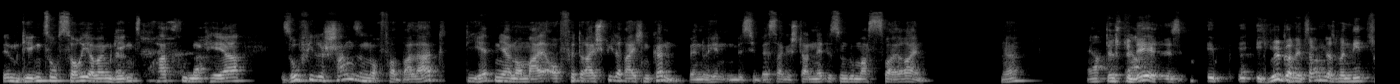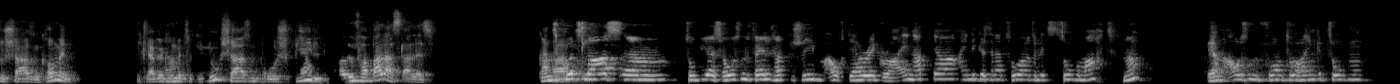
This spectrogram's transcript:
im Gegenzug, sorry, aber im Gegenzug hast du nachher so viele Chancen noch verballert, die hätten ja normal auch für drei Spiele reichen können, wenn du hinten ein bisschen besser gestanden hättest und du machst zwei rein. Ne? Ja, das stimmt. Ja. Ich, ich, will gar nicht sagen, dass wir nicht zu Chancen kommen. Ich glaube, wir kommen zu genug Chancen pro Spiel. Ja, aber du verballerst alles. Ganz ah. kurz, Lars, ähm, Tobias Hosenfeld hat geschrieben, auch Derek Ryan hat ja einige seiner Tore zuletzt so gemacht. Ne? Ja. Von außen vor dem Tor reingezogen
